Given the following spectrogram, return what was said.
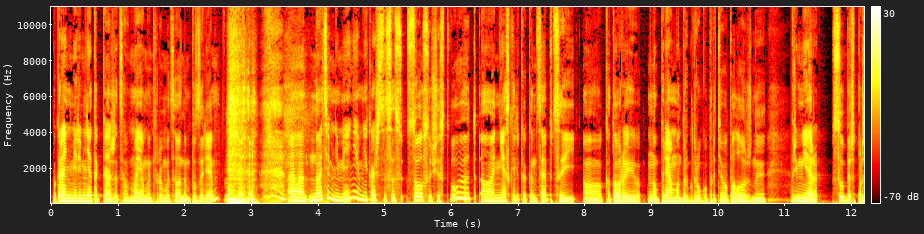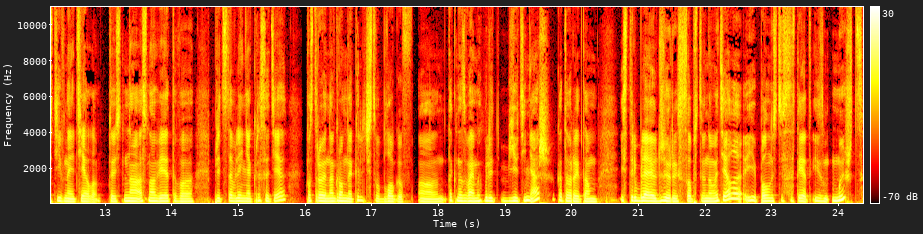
по крайней мере, мне так кажется в моем информационном пузыре. А, но, тем не менее, мне кажется, сосуществуют а, несколько концепций, а, которые ну, прямо друг другу противоположны. Пример — суперспортивное тело. То есть на основе этого представления о красоте построено огромное количество блогов так называемых бьютиняш, которые там истребляют жиры из собственного тела и полностью состоят из мышц.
